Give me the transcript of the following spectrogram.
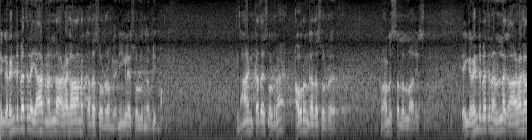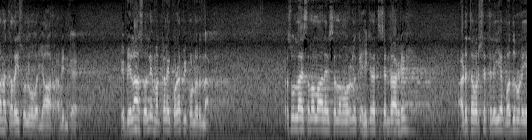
எங்கள் ரெண்டு பேர்த்தில் யார் நல்ல அழகான கதை சொல்கிறவங்க நீங்களே சொல்லுங்கள் அப்படிமா. நான் கதை சொல்கிறேன் அவரும் கதை சொல்கிறார் முகமது சல்லா அலிஸ்லாம் எங்கள் ரெண்டு பேர்த்தில் நல்ல அழகான கதை சொல்லுபவர் யார் அப்படின்னு கேட் இப்படிலாம் சொல்லி மக்களை குழப்பி கொண்டு இருந்தான் ரசூல்லாய் சல்லா அலிஸ்லாம் அவர்களுக்கு ஹிஜ்ரத் சென்றார்கள். அடுத்த வருஷத்திலேயே பத்ருடைய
